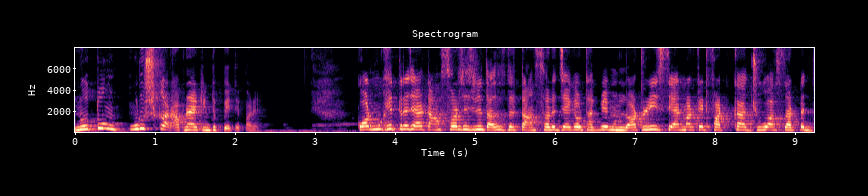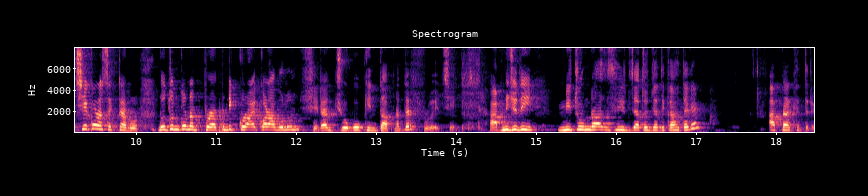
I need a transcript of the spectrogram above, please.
নতুন পুরস্কার আপনারা কিন্তু পেতে পারেন। কর্মক্ষেত্রে যারা ট্রান্সফার চেয়েছিলেন তাদের সাথে ট্রান্সফারের জায়গাও থাকবে এবং লটারি শেয়ার মার্কেট ফাটকা, জুয়া, সারটা যে কোনো সেক্টর বলুন, নতুন কোনো প্রপার্টি ক্রয় করা বলুন, সেটার যোগও কিন্তু আপনাদের রয়েছে। আপনি যদি মিথুন রাশির জাতক জাতিকা হয়ে থাকেন, আপনার ক্ষেত্রে।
